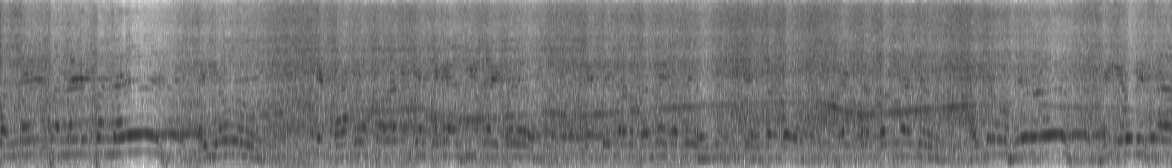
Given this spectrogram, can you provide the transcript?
ਪੱਲੇ ਪੱਲੇ ਪੱਲੇ। ਅਯੋ ਝੰਡਾ ਗਰੁੱਪ ਵਾਲਾ ਵੀ ਜਿੱਤ ਗਿਆ ਸੀ ਟਰੈਕਟਰ। ਕਹਿੰਦੇ ਕੱਲ ਥੱਲੇ ਕੱਲੇ ਹੋ ਗਈ ਸੀ ਤੇ ਪਿੰਡ ਟਰੈਕਟਰ ਵਧੀਆ ਚ। ਇਧਰੋਂ ਫਿਰ ਅਯੋ ਵਿਸਾ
